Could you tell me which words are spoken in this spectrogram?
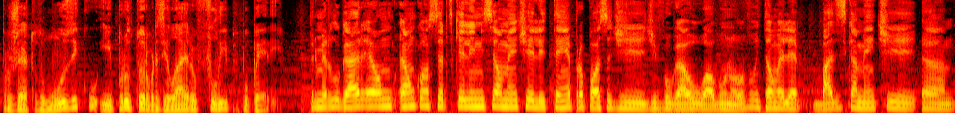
projeto do músico e produtor brasileiro Felipe Puperi. Primeiro lugar, é um, é um concerto que ele inicialmente ele tem a proposta de divulgar o álbum novo, então ele é basicamente uh,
